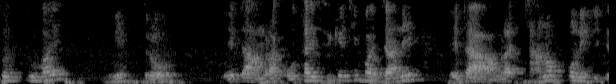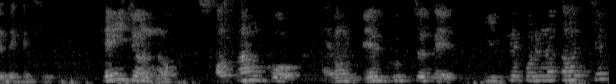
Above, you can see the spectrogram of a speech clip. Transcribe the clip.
শত্রু হয় মিত্র। এটা আমরা কোথায় শিখেছি বা জানি? এটা আমরা চাণক্য নীতিতে দেখেছি। সেই জন্য শশাঙ্ক এবং দেবগুপ্ততে কিতে পরিণত হচ্ছে?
